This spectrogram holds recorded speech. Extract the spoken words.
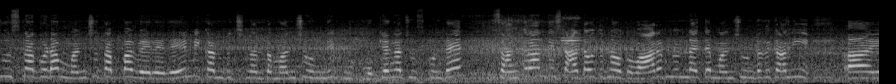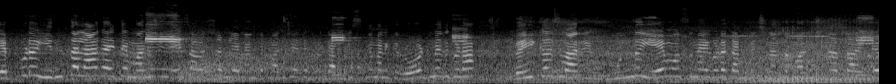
చూసినా కూడా మంచు తప్ప వేరేదేమి కనిపించినంత మంచు ఉంది. ముఖ్యంగా చూసుకుంటే సంక్రాంతి స్టార్ట్ అవుతున్న ఒక వారం నుండి అయితే మంచు ఉంటుంది కానీ ఎప్పుడు ఇంతలాగా అయితే మంచు ఏ సంవత్సరం లేనంత మంచు అయితే ఇప్పుడు కనిపిస్తుంది. మనకి రోడ్ మీద కూడా వెహికల్స్ వారి ఏం వస్తున్నాయో కూడా కనిపించినంత మంచుతో అయితే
